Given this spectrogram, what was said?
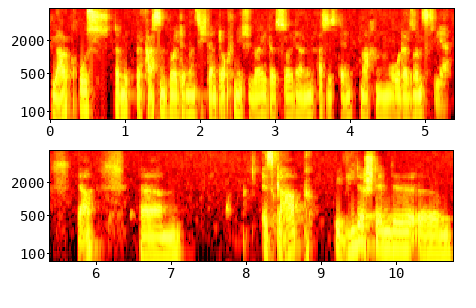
ja, groß damit befassen wollte man sich dann doch nicht, weil das soll dann Assistent machen oder sonst wer. Ja, ähm, es gab Widerstände, ähm,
